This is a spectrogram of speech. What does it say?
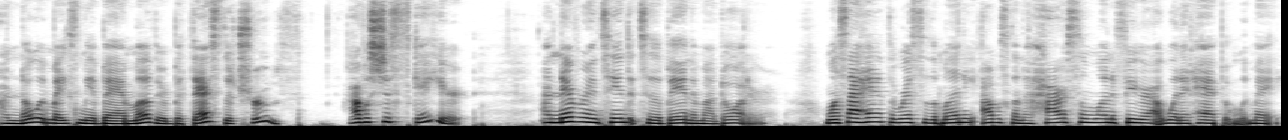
I know it makes me a bad mother, but that's the truth. I was just scared. I never intended to abandon my daughter. Once I had the rest of the money, I was going to hire someone to figure out what had happened with May.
